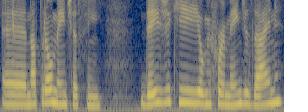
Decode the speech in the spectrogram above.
é, naturalmente, assim. Desde que eu me formei em design,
